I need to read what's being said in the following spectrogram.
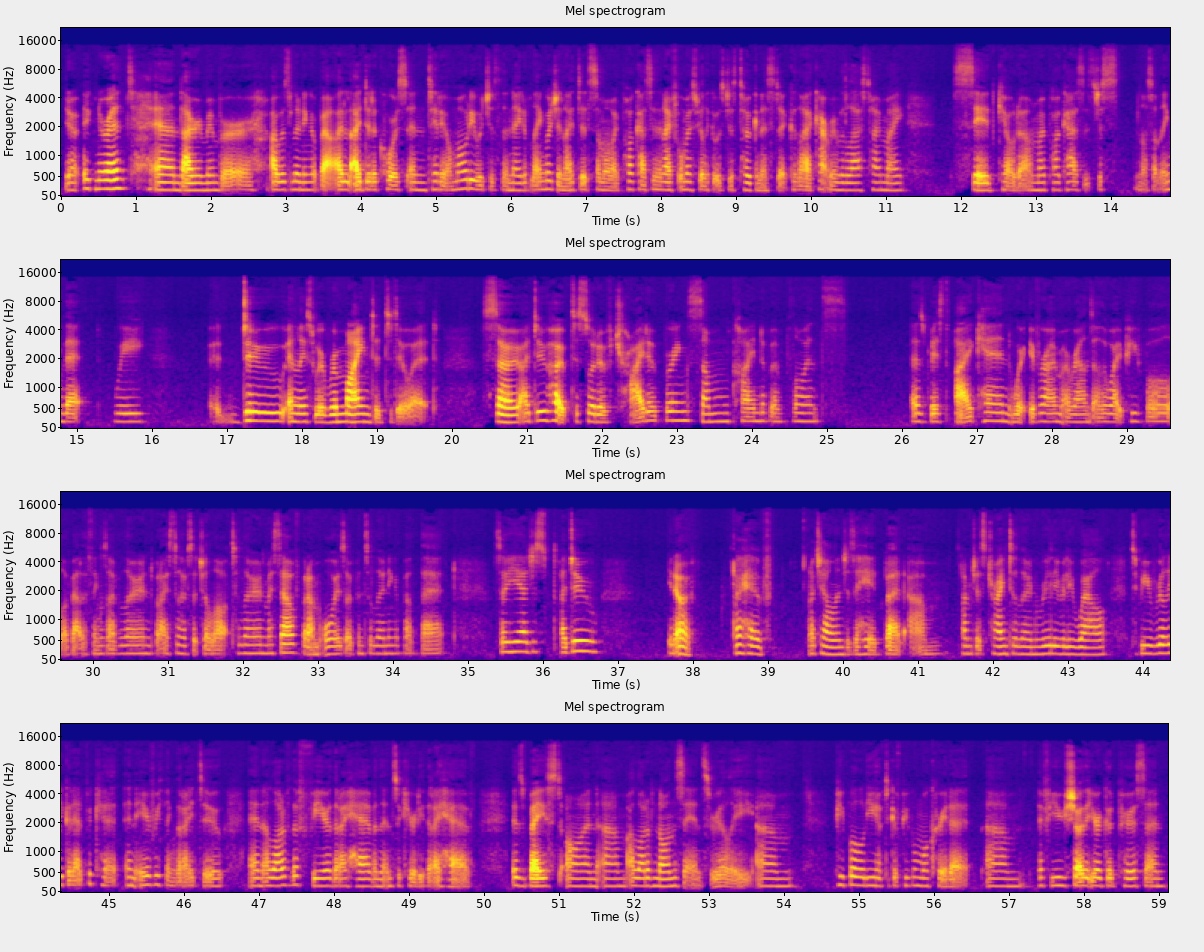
you know, ignorant. And I remember I was learning about I, I did a course in Te Reo Māori, which is the native language, and I did some on my podcast, and then I almost feel like it was just tokenistic because I can't remember the last time I said kia ora on my podcast. It's just not something that we do unless we're reminded to do it. So I do hope to sort of try to bring some kind of influence as best I can wherever I'm around other white people about the things I've learned, but I still have such a lot to learn myself, but I'm always open to learning about that. So yeah, just I do you know, I have challenges ahead, but um, I'm just trying to learn really, really well to be a really good advocate in everything that I do. And a lot of the fear that I have and the insecurity that I have is based on um, a lot of nonsense, really. Um, people, you have to give people more credit. Um, if you show that you're a good person,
